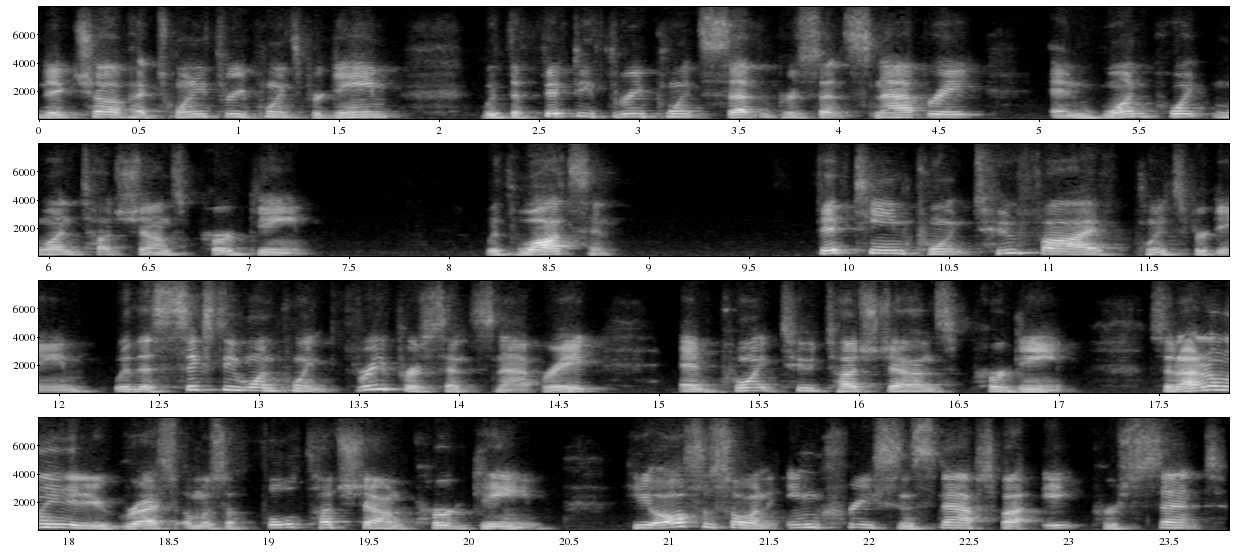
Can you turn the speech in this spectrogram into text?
Nick Chubb had 23 points per game with the 53.7% snap rate and 1.1 touchdowns per game. With Watson, 15.25 points per game with a 61.3% snap rate and 0.2 touchdowns per game. So not only did he regress almost a full touchdown per game, he also saw an increase in snaps about 8%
